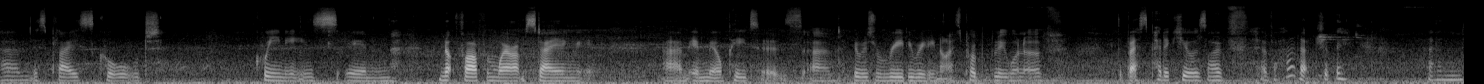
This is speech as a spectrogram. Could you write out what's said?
um, this place called Queenie's in not far from where I'm staying um, in Milpitas. Um, it was really really nice. Probably one of the best pedicures I've ever had actually. And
